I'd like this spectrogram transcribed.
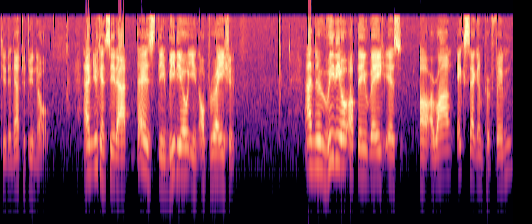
to the Arduino. And you can see that that is the video in operation. And the video update rate is uh, around 8 seconds per frame.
